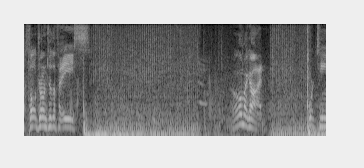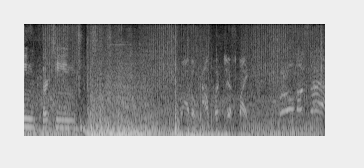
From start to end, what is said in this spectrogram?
Assault drone to the face! Oh my god. 14, 13, Bravo, output just spiked. We're almost there!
